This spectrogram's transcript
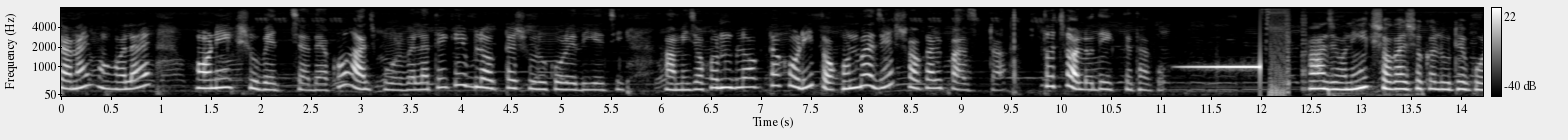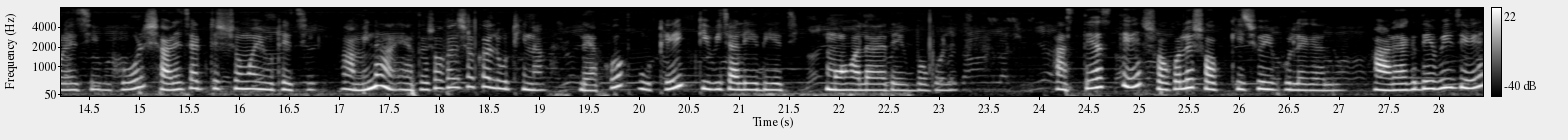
জানাই মহালয়ার অনেক শুভেচ্ছা। দেখো, আজ ভোরবেলা থেকেই ব্লগটা শুরু করে দিয়েছি। আমি যখন ব্লগটা করি, তখন বাজে সকাল পাঁচটা। তো চলো দেখতে থাকো। আজ অনেক সকাল সকাল উঠে পড়েছি। ভোর সাড়ে চারটের সময় উঠেছি। আমি না এত সকাল সকাল উঠি না। দেখো, উঠেই টিভি চালিয়ে দিয়েছি। মহালয়া দেখব বলে। আস্তে আস্তে সকলে সব কিছুই ভুলে গেল। আর এক দেবী যে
